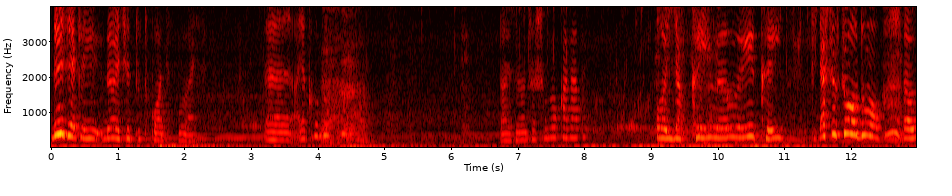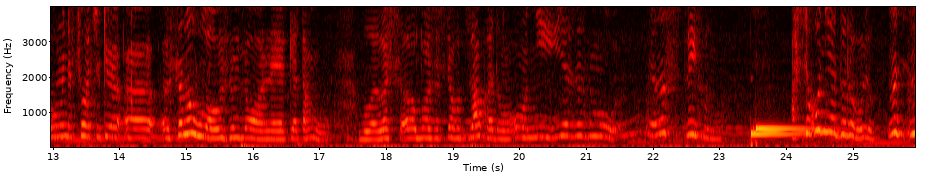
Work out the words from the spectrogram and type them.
Дивіться, який, до речі, тут код увесь. Е, а як робити? Дай значить, що показати. Ой, який великий. Я ще вчора думав, е, у мене вчора тільки е, е, село було зруйноване, яке там було. Весь може боже з цього дзака, я думав, о ні, я не зможу. Я не встигну. А сьогодні я доробив. Ну, ну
